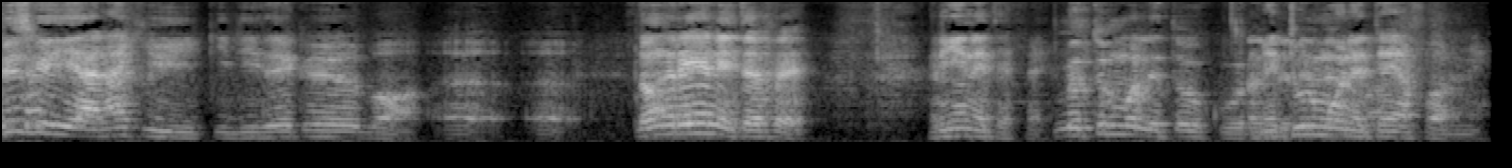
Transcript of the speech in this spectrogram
puisqu'il y en a qui, qui disaient que, bon, euh, euh, Donc rien n'était fait. rien n'était fait. Mais tout le monde était au courant. Mais de tout le monde était informé.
